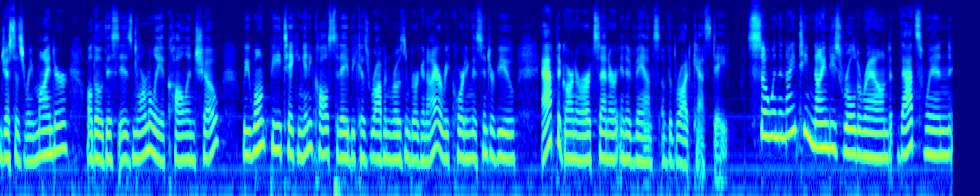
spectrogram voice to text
Just as a reminder, although this is normally a call in show, we won't be taking any calls today because Robin Rosenberg and I are recording this interview at the Garner Art Center in advance of the broadcast date. So, when the 1990s rolled around, that's when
